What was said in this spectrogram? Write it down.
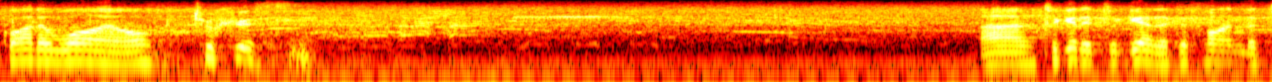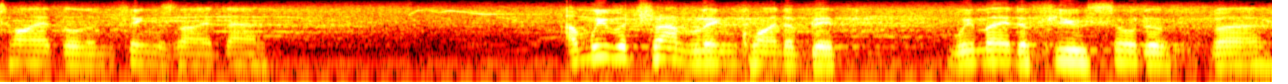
quite a while. Took us uh, to get it together, to find the title and things like that. And we were traveling quite a bit. We made a few sort of uh,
